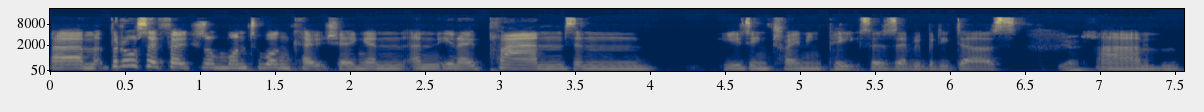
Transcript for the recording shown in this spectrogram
Um, but also focus on one to one coaching and and you know plans and using TrainingPeaks as everybody does. Yes. Um,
